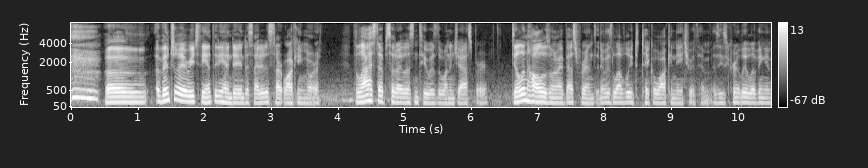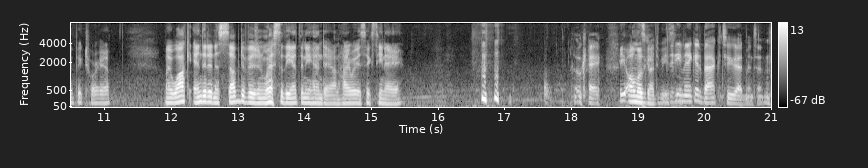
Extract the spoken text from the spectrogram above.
Um, eventually, I reached the Anthony Henday and decided to start walking north. The last episode I listened to was the one in Jasper. Dylan Hall is one of my best friends, and it was lovely to take a walk in nature with him as he's currently living in Victoria. My walk ended in a subdivision west of the Anthony Henday on Highway 16A. Okay. He almost got to BC. Did he make it back to Edmonton?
